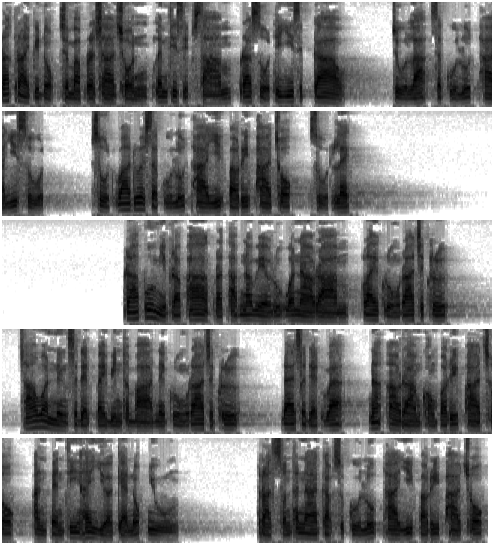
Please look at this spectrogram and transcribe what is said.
พระไตรปิฎกฉบับประชาชนเล่มที่สิบสามพระสูตรที่ยี่สิบเก้าจุลสกุลุทายิสูตร สูตรว่าด้วยสกุลุทายิปริพาชก สูตรเล็ก พระผู้มีพระภาคประทับนเวรุวนาราม ใกล้กรุงราชครึเช้าวันหนึ่งเสด็จไปบินทบาทในกรุงราชครึได้เสด็จแวะณอารามของปริพาชก อันเป็นที่ให้เหยื่อแก่นกยูง ตรัสสนทนากับสุกุลุทายิปริพาชก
